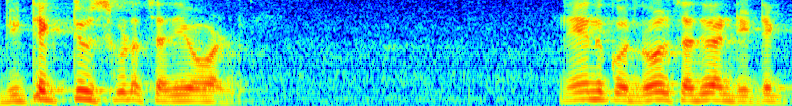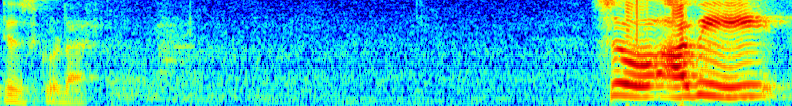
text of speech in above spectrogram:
డిటెక్టివ్స్ కూడా చదివేవాళ్ళు. నేను కొన్ని రోజులు చదివాను డిటెక్టివ్స్ కూడా. సో అవి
